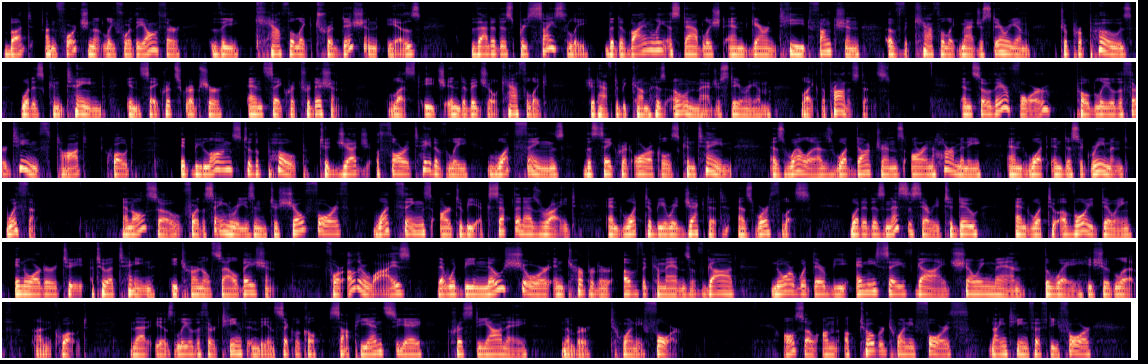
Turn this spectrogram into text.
But unfortunately for the author, the Catholic tradition is that it is precisely the divinely established and guaranteed function of the Catholic magisterium to propose what is contained in sacred scripture and sacred tradition, lest each individual Catholic should have to become his own magisterium like the Protestants. And so, therefore, Pope Leo XIII taught, quote, it belongs to the Pope to judge authoritatively what things the sacred oracles contain, as well as what doctrines are in harmony and what in disagreement with them. And also, for the same reason, to show forth what things are to be accepted as right and what to be rejected as worthless, what it is necessary to do and what to avoid doing in order to, to attain eternal salvation. For otherwise, there would be no sure interpreter of the commands of God, nor would there be any safe guide showing man the way he should live. Unquote. And that is Leo XIII in the encyclical Sapientiae Christianae, number 24. Also, on October 24th, 1954,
